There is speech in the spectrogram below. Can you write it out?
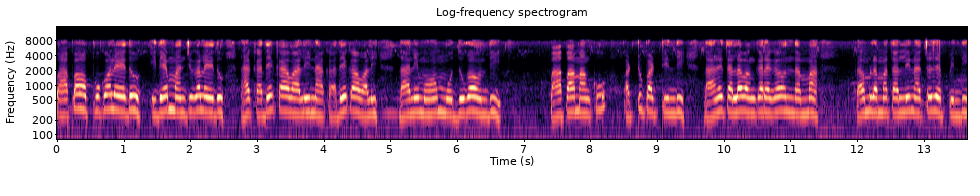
పాప ఒప్పుకోలేదు. ఇదేం మంచిగా లేదు. నాకు అదే కావాలి నాకు అదే కావాలి. దాని మొహం ముద్దుగా ఉంది. పాప మంకు పట్టు పట్టింది. దాని తల వంకరగా ఉందమ్మా. రాములమ్మ తల్లి నచ్చ చెప్పింది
